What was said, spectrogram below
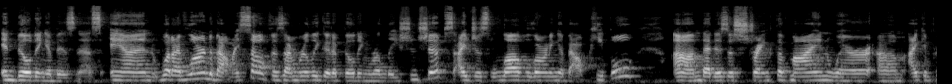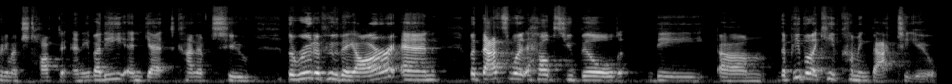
in building a business. And what I've learned about myself is I'm really good at building relationships. I just love learning about people. Um, that is a strength of mine where um, I can pretty much talk to anybody and get kind of to the root of who they are. And but that's what helps you build the um, the people that keep coming back to you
